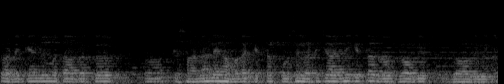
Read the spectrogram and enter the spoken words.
ਤੁਹਾਡੇ ਕਹਿਣ ਦੇ ਮੁਤਾਬਕ ਕਿਸਾਨਾਂ ਨੇ ਹਮਲਾ ਕੀਤਾ ਪੁਲਿਸ ਨੇ ਲਾਠੀਚਾਰਜ ਨਹੀਂ ਕੀਤਾ ਜਵਾਬ ਦੇ ਵਿੱਚ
